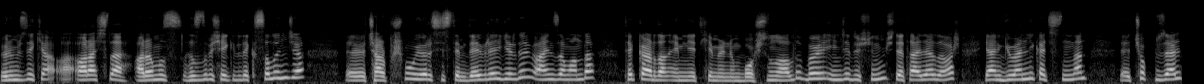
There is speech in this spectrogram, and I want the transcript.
Önümüzdeki araçla aramız hızlı bir şekilde kısalınca e, çarpışma uyarı sistemi devreye girdi ve aynı zamanda tekrardan emniyet kemerinin boşluğunu aldı. Böyle ince düşünülmüş detayları da var. Yani güvenlik açısından e, çok güzel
